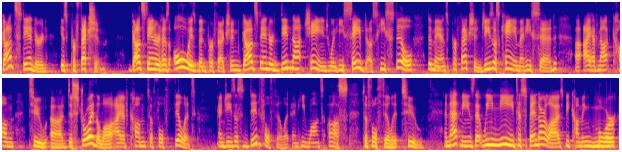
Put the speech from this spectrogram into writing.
God's standard is perfection. God's standard has always been perfection. God's standard did not change when He saved us. He still demands perfection. Jesus came and He said, I have not come to uh, destroy the law, I have come to fulfill it. And Jesus did fulfill it, and He wants us to fulfill it too. And that means that we need to spend our lives becoming more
